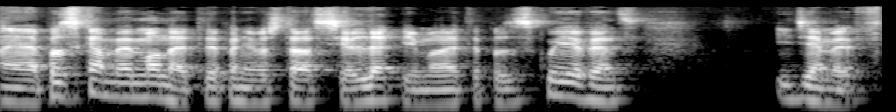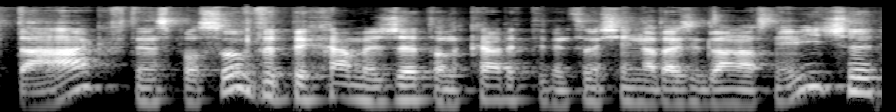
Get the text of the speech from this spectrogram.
e, pozyskamy monety, ponieważ teraz się lepiej monety pozyskuje, więc idziemy w tak, w ten sposób, wypychamy żeton karty, więc on się na razie dla nas nie liczy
